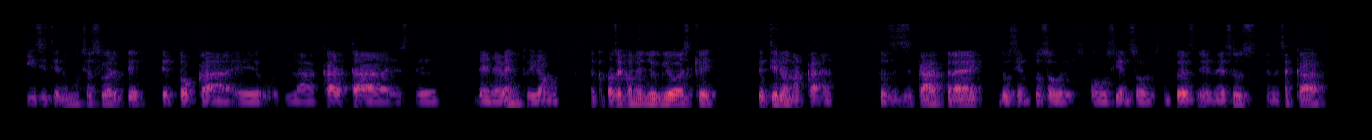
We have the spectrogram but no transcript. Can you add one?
y si tienes mucha suerte, te toca eh, la carta este, del evento, digamos. Lo que pasa con el Yu-Gi-Oh! es que te tira una caja entonces, cada trae 200 sobres o 100 sobres. Entonces, en, esos, en esa caja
